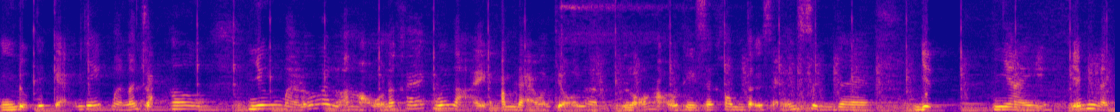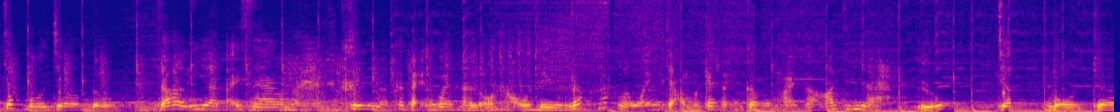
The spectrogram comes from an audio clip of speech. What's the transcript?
được cái cảm giác mà nó chặt hơn. Nhưng mà đối với lỗ hậu nó khác với lại âm đạo ở chỗ là lỗ hậu thì sẽ không tự sản sinh ra dịch nhầy giống như là chất bôi trơn được. Đó là lý do tại sao mà khi mà các bạn quan hệ lỗ hậu điều rất rất là quan trọng mà các bạn cần phải có chính là lúc chất bôi trơn.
